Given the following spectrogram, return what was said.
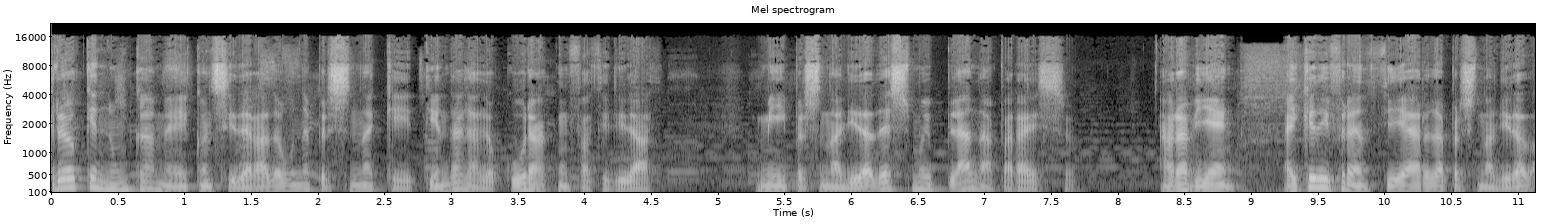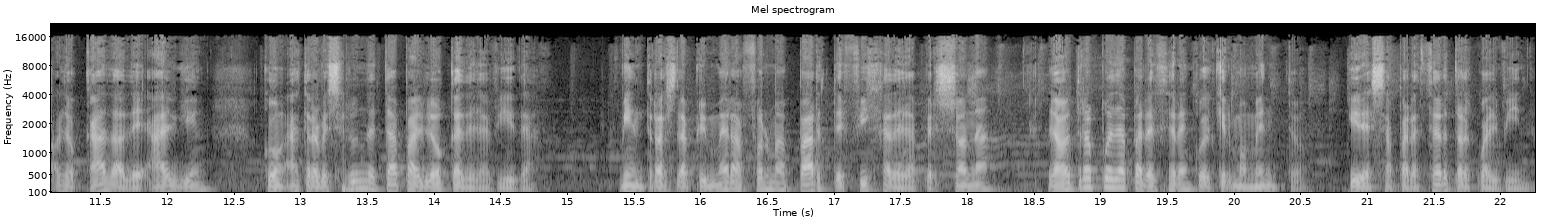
Creo que nunca me he considerado una persona que tienda a la locura con facilidad. Mi personalidad es muy plana para eso. Ahora bien, hay que diferenciar la personalidad alocada de alguien con atravesar una etapa loca de la vida. Mientras la primera forma parte fija de la persona, la otra puede aparecer en cualquier momento y desaparecer tal cual vino.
